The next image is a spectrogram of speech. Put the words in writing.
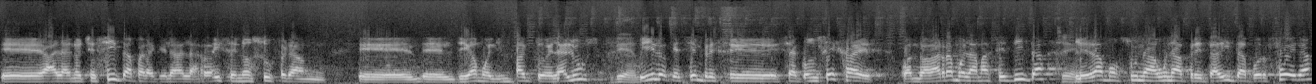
eh, a la nochecita para que las raíces no sufran eh, digamos, el impacto de la luz. Y lo que siempre se, aconseja es, cuando agarramos la macetita, le damos una, una apretadita por fuera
